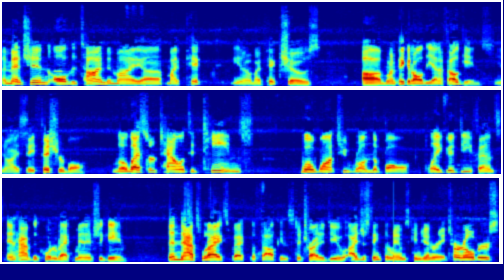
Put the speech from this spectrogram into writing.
I mention all the time in my uh, my pick, you know, my pick shows um, when I pick at all the NFL games. You know, I say Fisher ball. The lesser talented teams will want to run the ball, play good defense, and have the quarterback manage the game. And that's what I expect the Falcons to try to do. I just think the Rams can generate turnovers.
